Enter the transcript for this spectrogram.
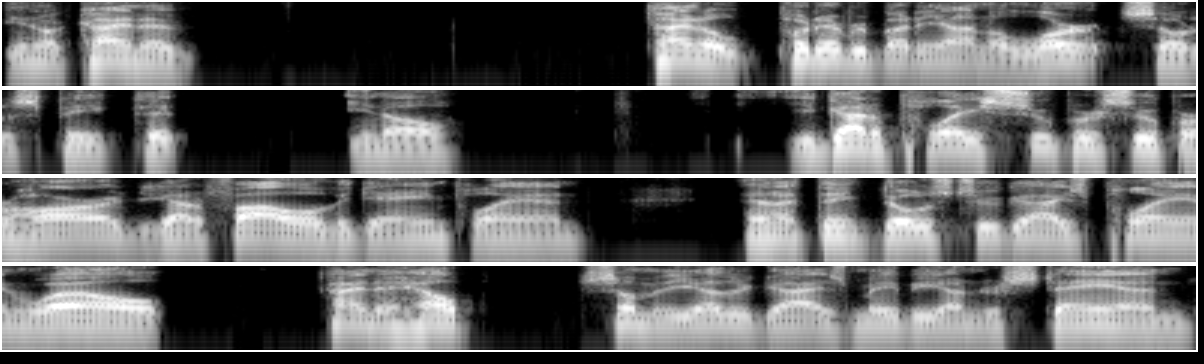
you know, kind of kind of put everybody on alert, so to speak, that, you know, you got to play super, super hard. You got to follow the game plan. And I think those two guys playing well kind of help some of the other guys maybe understand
